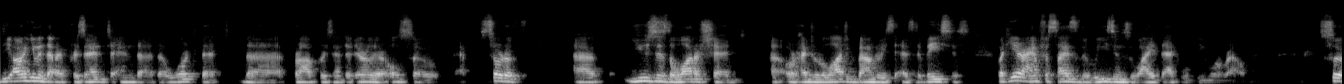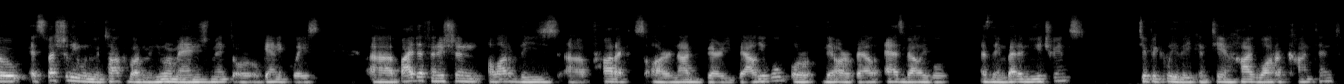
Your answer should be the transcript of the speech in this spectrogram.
the argument that I present and the, work that the Rob presented earlier also uh, sort of uh, uses the watershed uh, or hydrologic boundaries as the basis. But here I emphasize the reasons why that will be more relevant. So especially when we talk about manure management or organic waste, by definition, a lot of these products are not very valuable or they are val as valuable as the embedded nutrients. Typically, they contain high water content,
